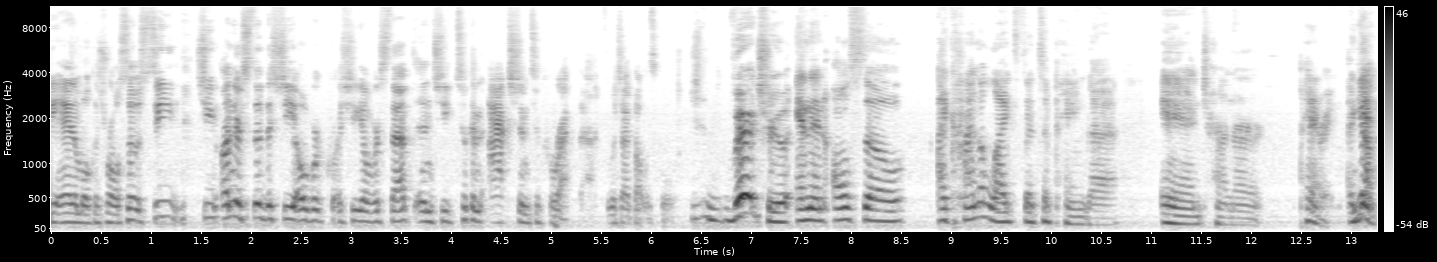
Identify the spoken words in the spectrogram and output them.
the animal control. So she she understood that she over she overstepped and she took an action to correct that, which I thought was cool. Very true. And then also, I kind of liked the Topanga and Turner pairing. Again, Yeah.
